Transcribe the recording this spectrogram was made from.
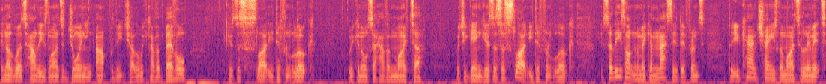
in other words how these lines are joining up with each other, we can have a bevel, gives us a slightly different look. We can also have a mitre, which again gives us a slightly different look. So these aren't going to make a massive difference, but you can change the mitre limit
